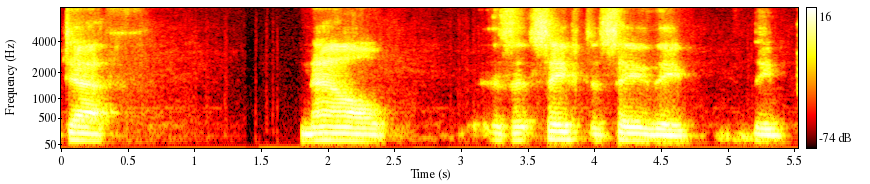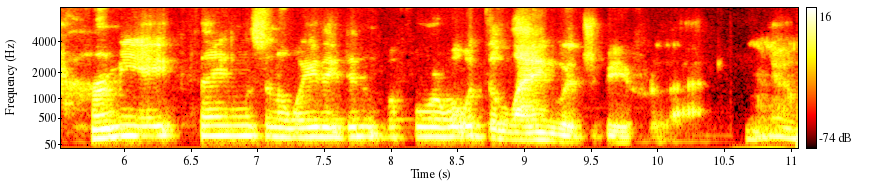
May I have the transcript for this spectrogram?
death now is it safe to say they they permeate things in a way they didn't before what would the language be for that yeah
